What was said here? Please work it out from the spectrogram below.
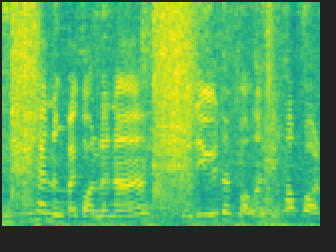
ดิวิชั่นหนึ่งไปก่อนเลยนะ เดี๋ยวดิวิชั่นสองต้องกินข้าวก่อน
